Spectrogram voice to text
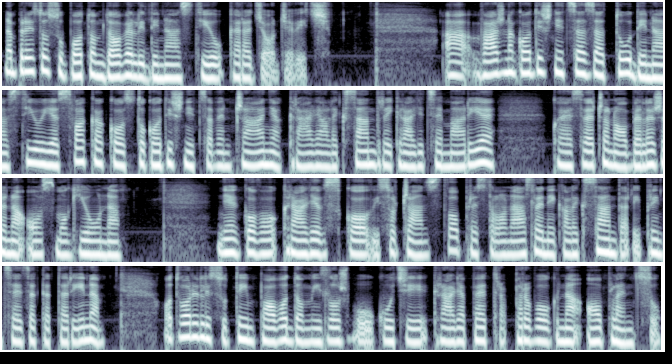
na presto su potom doveli dinastiju Karađorđević a važna godišnjica za tu dinastiju je svakako stogodišnjica venčanja kralja Aleksandra i kraljice Marije, koja je svečano obeležena 8. juna. Njegovo kraljevsko visočanstvo, prestolonaslednik Aleksandar i princeza Katarina, otvorili su tim povodom izložbu u kući kralja Petra I na Oplencu,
